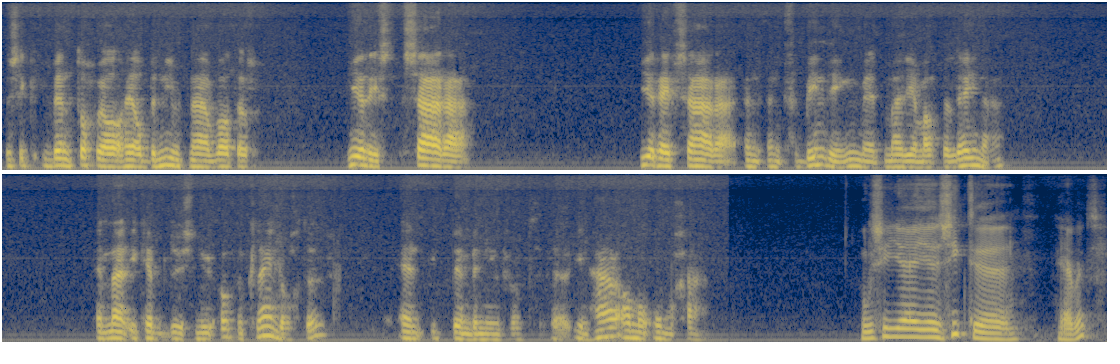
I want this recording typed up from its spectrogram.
Dus ik ben toch wel heel benieuwd naar wat er. Hier is Sarah. Hier heeft Sarah een, een verbinding met Maria Magdalena. En, maar ik heb dus nu ook een kleindochter. En ik ben benieuwd wat er in haar allemaal omgaat. Hoe zie jij je ziekte, Herbert?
